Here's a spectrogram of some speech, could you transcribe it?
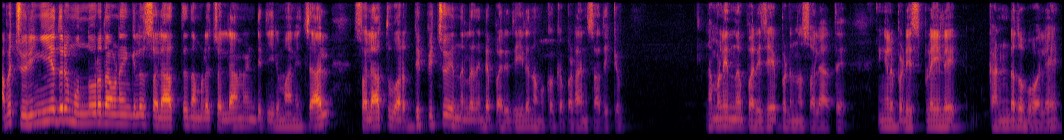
അപ്പോൾ ചുരുങ്ങിയതൊരു മുന്നൂറ് തവണയെങ്കിലും സ്വലാത്ത് നമ്മൾ ചൊല്ലാൻ വേണ്ടി തീരുമാനിച്ചാൽ സ്വലാത്ത് വർദ്ധിപ്പിച്ചു എന്നുള്ളതിന്റെ പരിധിയിൽ നമുക്കൊക്കെ പെടാൻ സാധിക്കും. നമ്മൾ ഇന്ന് പരിചയപ്പെടുന്ന സ്വലാത്ത് നിങ്ങളിപ്പോൾ ഡിസ്പ്ലേയിൽ കണ്ടതുപോലെ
